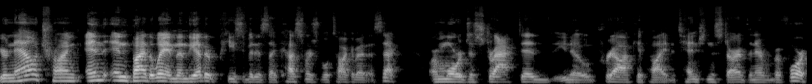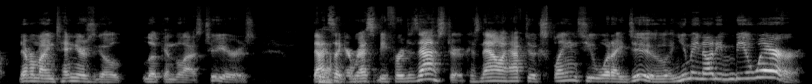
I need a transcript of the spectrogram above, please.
you're now trying. And and by the way, and then the other piece of it is like customers we'll talk about in a sec are more distracted, you know, preoccupied, attention starved than ever before. Never mind 10 years ago, look in the last two years. That's Yeah. like a recipe for disaster because now I have to explain to you what I do, and you may not even be aware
